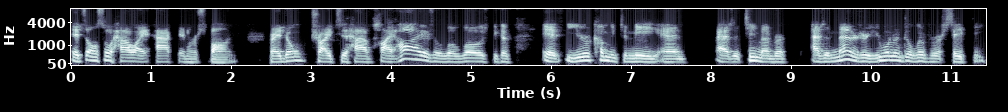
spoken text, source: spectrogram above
it's also how I act and respond right? Don't try to have high highs or low lows because if you're coming to me and as a team member, as a manager, you want to deliver safety,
